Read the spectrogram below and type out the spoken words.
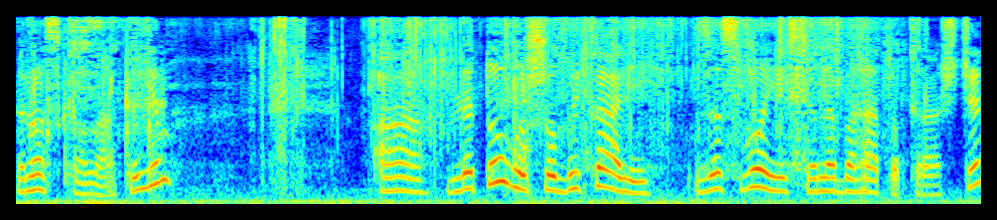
розкалатуємо. А для того, щоб калій засвоївся набагато краще,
